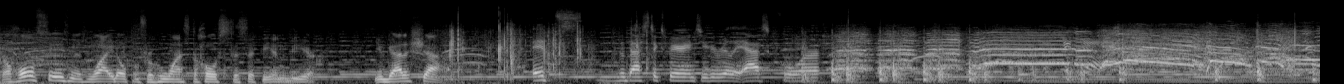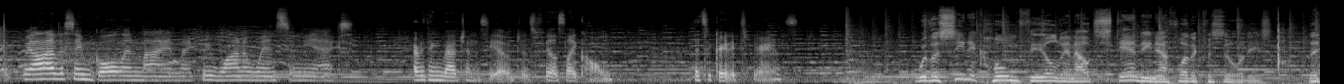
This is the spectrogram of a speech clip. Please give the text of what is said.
The whole season is wide open for who wants to host this at the end of the year. You got a shot. It's the best experience you could really ask for. We all have the same goal in mind, like we want to win SUNYACs. Everything about Geneseo just feels like home. It's a great experience. With a scenic home field and outstanding athletic facilities, the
